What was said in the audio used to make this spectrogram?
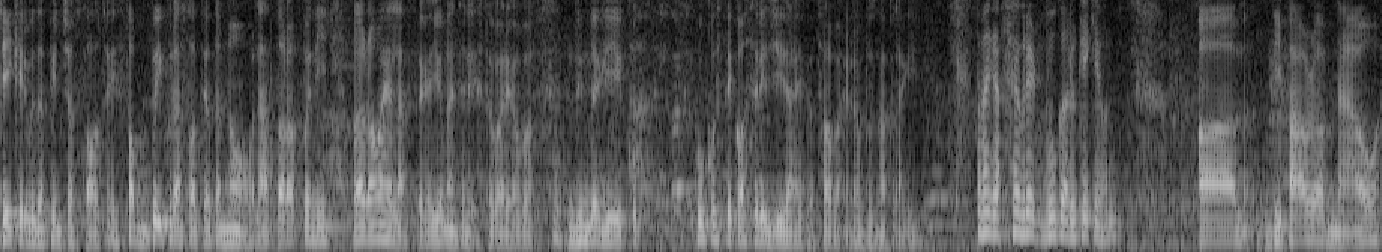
take it with a pinch of salt है। सबै कुरा सत्य त नहोला तर पनि मलाई रमाइलो लाग्छ क्या। यो मान्छेले यस्तो गर्यो अब। जिन्दगी को को कसले कसरी जिरहेको छ भनेर बुझ्नको लागि। तपाईँका फेभरेट बुकहरू के के हुन्? um, The Power of Now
